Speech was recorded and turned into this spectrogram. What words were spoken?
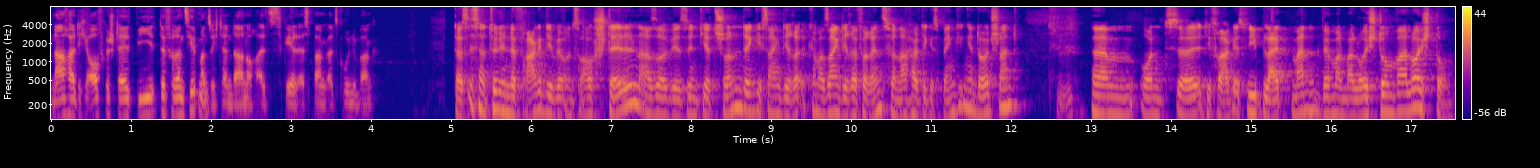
nachhaltig aufgestellt, wie differenziert man sich denn da noch als GLS Bank, als Grüne Bank? Das ist natürlich eine Frage, die wir uns auch stellen. Also wir sind jetzt schon, denke ich, sagen, die, kann man sagen, die Referenz für nachhaltiges Banking in Deutschland. Mhm. Ähm, und äh, die Frage ist, wie bleibt man, wenn man mal Leuchtturm war, Leuchtturm?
